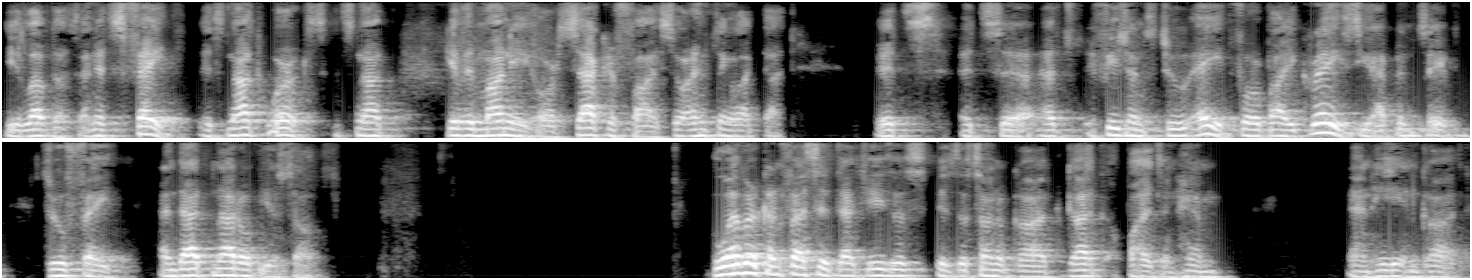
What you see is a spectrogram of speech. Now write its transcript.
He loved us, and it's faith. It's not works. It's not giving money or sacrifice or anything like that. It's it's uh, at Ephesians two eight. For by grace you have been saved through faith, and that not of yourself. Whoever confesses that Jesus is the Son of God, God abides in him, and he in God.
